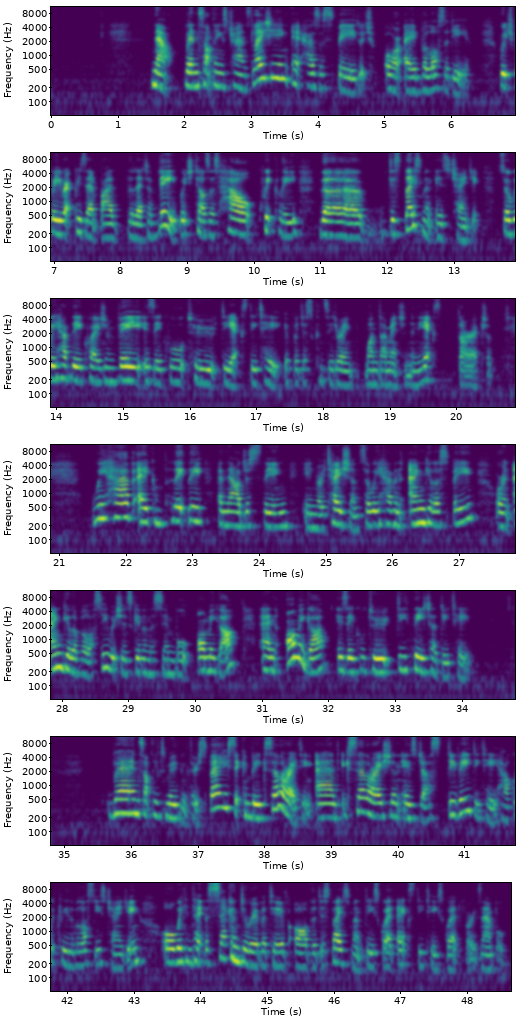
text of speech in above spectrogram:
Now, when something is translating, it has a speed which or a velocity which we represent by the letter v, which tells us how quickly the displacement is changing. So we have the equation v is equal to dx dt if we're just considering one dimension in the x direction. We have a completely analogous thing in rotation. So we have an angular speed or an angular velocity, which is given the symbol omega, and omega is equal to d theta dt. When something's moving through space, it can be accelerating, and acceleration is just dv dt, how quickly the velocity is changing, or we can take the second derivative of the displacement, d squared x dt squared, for example.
